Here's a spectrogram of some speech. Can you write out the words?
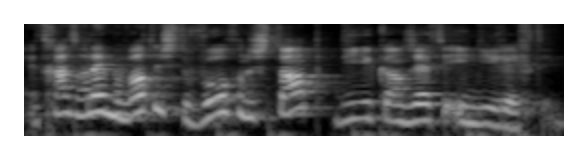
het gaat alleen maar, wat is de volgende stap die je kan zetten in die richting?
